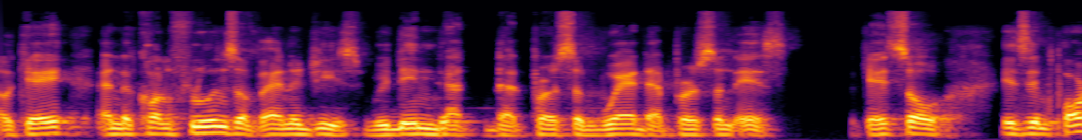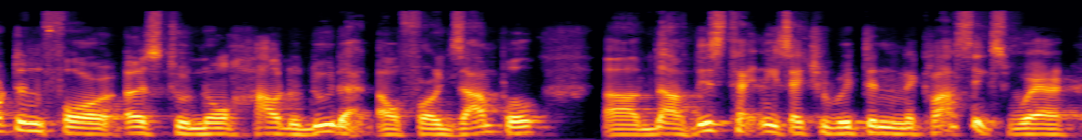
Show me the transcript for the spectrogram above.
okay, and the confluence of energies within that that person, where that person is. Okay, so it's important for us to know how to do that. Or, for example, uh, now this technique is actually written in the classics, where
